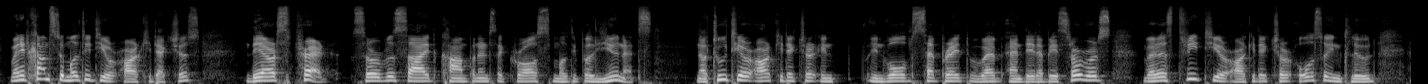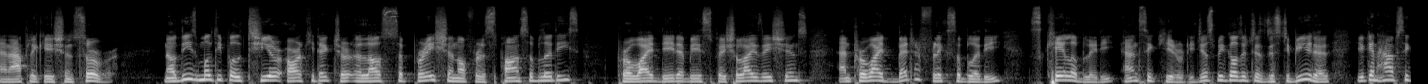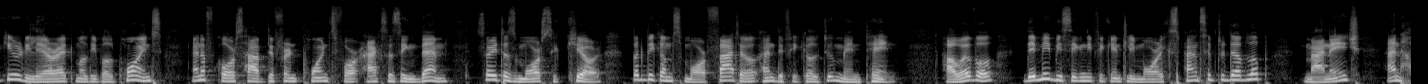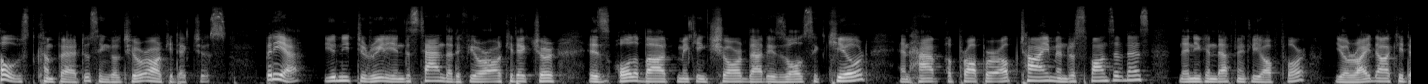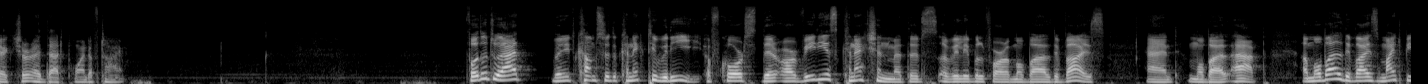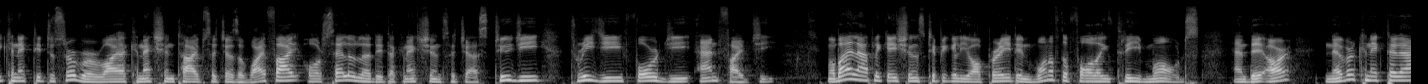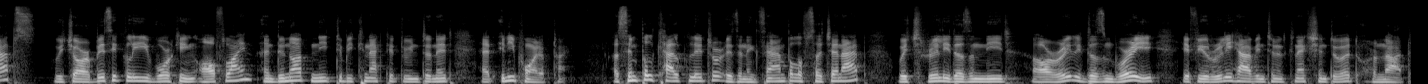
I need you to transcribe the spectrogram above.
When it comes to multi-tier architectures, they are spread server-side components across multiple units. Now, two-tier architecture in, involves separate web and database servers, whereas three-tier architecture also include an application server. Now, these multiple tier architecture allows separation of responsibilities, provide database specializations, and provide better flexibility, scalability, and security. Just because it is distributed, you can have security layer at multiple points and of course have different points for accessing them so it is more secure but becomes more fatter and difficult to maintain. However, they may be significantly more expensive to develop, manage, and host compared to single tier architectures. But yeah, you need to really understand that if your architecture is all about making sure that is all secured and have a proper uptime and responsiveness, then you can definitely opt for your right architecture at that point of time. Further to add, when it comes to the connectivity, of course, there are various connection methods available for a mobile device and mobile app. A mobile device might be connected to server via connection types such as a Wi-Fi or cellular data connection such as 2G, 3G, 4G, and 5G. Mobile applications typically operate in one of the following three modes, and they are never connected apps, which are basically working offline and do not need to be connected to internet at any point of time. A simple calculator is an example of such an app which really doesn't need or really doesn't worry if you really have internet connection to it or not.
